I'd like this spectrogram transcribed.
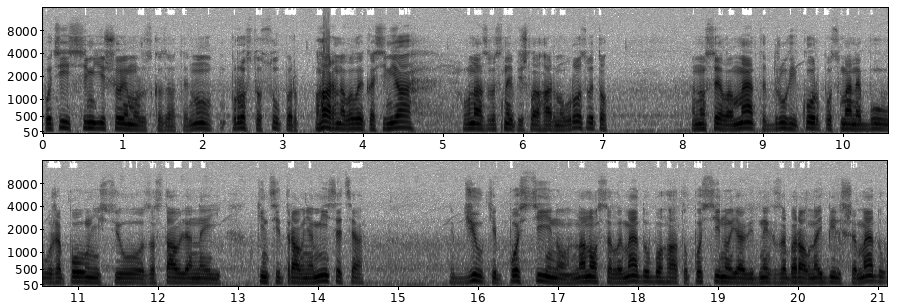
По цій сім'ї що я можу сказати? Ну, просто супер. Гарна велика сім'я. У нас весни пішла гарно у розвиток. Носила мед. Другий корпус в мене був вже повністю заставлений в кінці травня місяця. Бджілки постійно наносили меду багато, постійно я від них забирав найбільше меду.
